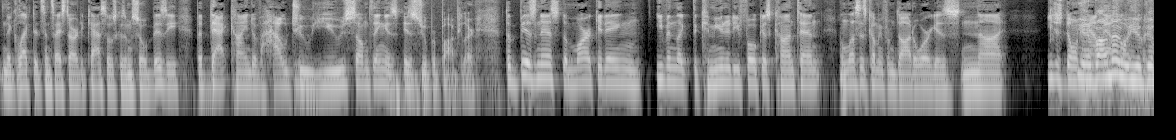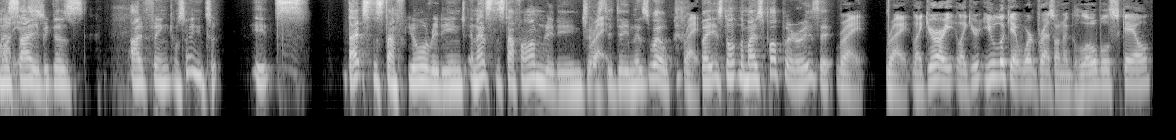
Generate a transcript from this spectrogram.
neglected since I started Castos because I'm so busy. But that kind of how to use something is is super popular. The business, the marketing, even like the community focused content, unless it's coming from .org, is not. You just don't. Yeah, but I know what you're going to say because I think I'm saying it's that's the stuff you're really in, and that's the stuff I'm really interested right. in as well. Right. But it's not the most popular, is it? Right. Right. Like you're already like you you look at WordPress on a global scale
